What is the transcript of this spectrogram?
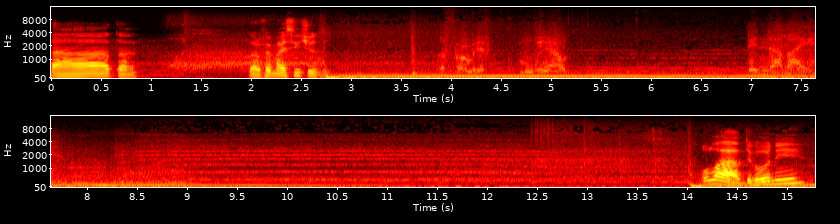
Ah, tá. Agora foi mais sentido. Olá, drone.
